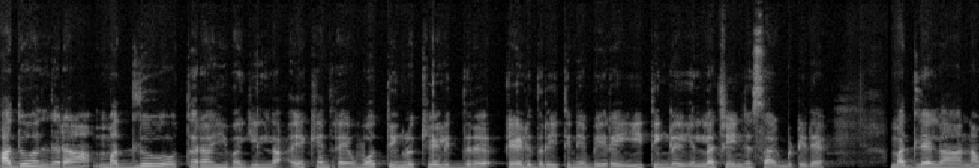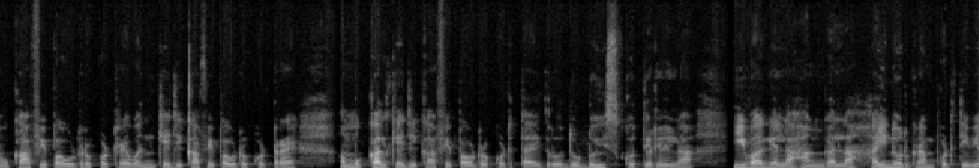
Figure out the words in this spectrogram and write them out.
ಅದು ಅಲ್ದರ ಮೊದಲು ಥರ ಇವಾಗಿಲ್ಲ. ಏಕೆಂದರೆ ಹೋದ ತಿಂಗಳು ಕೇಳಿದ್ರೆ, ಕೇಳಿದ ರೀತಿಯೇ ಬೇರೆ, ಈ ತಿಂಗಳು ಎಲ್ಲ ಚೇಂಜಸ್ ಆಗಿಬಿಟ್ಟಿದೆ. ಮೊದಲೆಲ್ಲ ನಾವು ಕಾಫಿ ಪೌಡ್ರ್ ಕೊಟ್ಟರೆ ಒಂದು ಕೆ ಜಿ ಕಾಫಿ ಪೌಡ್ರ್ ಕೊಟ್ಟರೆ ಮುಕ್ಕಾಲು ಕೆ ಜಿ ಕಾಫಿ ಪೌಡ್ರ್ ಕೊಡ್ತಾಯಿದ್ರು ದುಡ್ಡು ಇಸ್ಕೊತಿರ್ಲಿಲ್ಲ. ಇವಾಗೆಲ್ಲ ಹಾಗಲ್ಲ. ಐನೂರು ಗ್ರಾಮ್ ಕೊಡ್ತೀವಿ,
